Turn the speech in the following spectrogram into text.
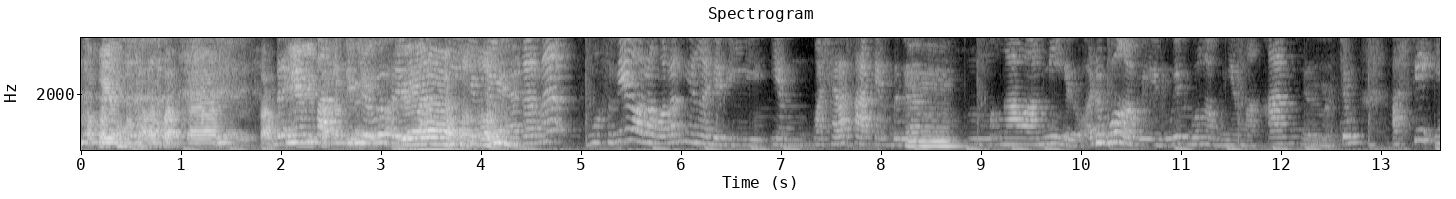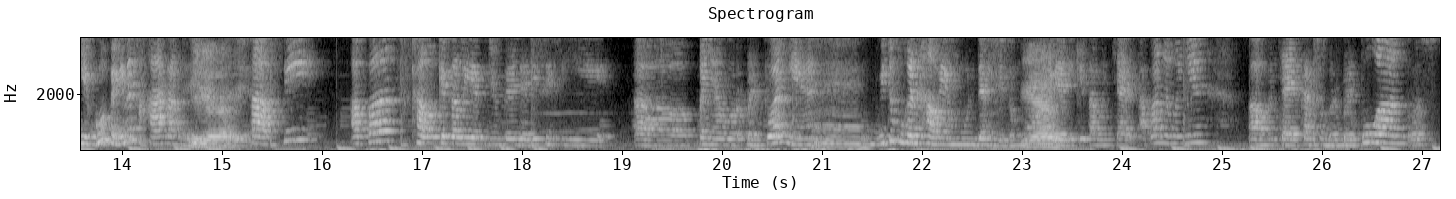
apa yang bapak rasakan Iya, iya. tapi berempati saat ini mencoba Iya. berempati juga ya karena maksudnya orang-orang yang ada di yang masyarakat yang benar Hmm. mengalami gitu aduh gue nggak punya duit gue nggak punya makan segala macem pasti ya gue pengennya sekarang gitu Iya. tapi apa kalau kita lihat juga dari sisi uh, penyalur bantuannya Hmm, itu bukan hal yang mudah gitu mulai Iya. dari kita mencari apa namanya uh, mencairkan sumber bantuan terus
